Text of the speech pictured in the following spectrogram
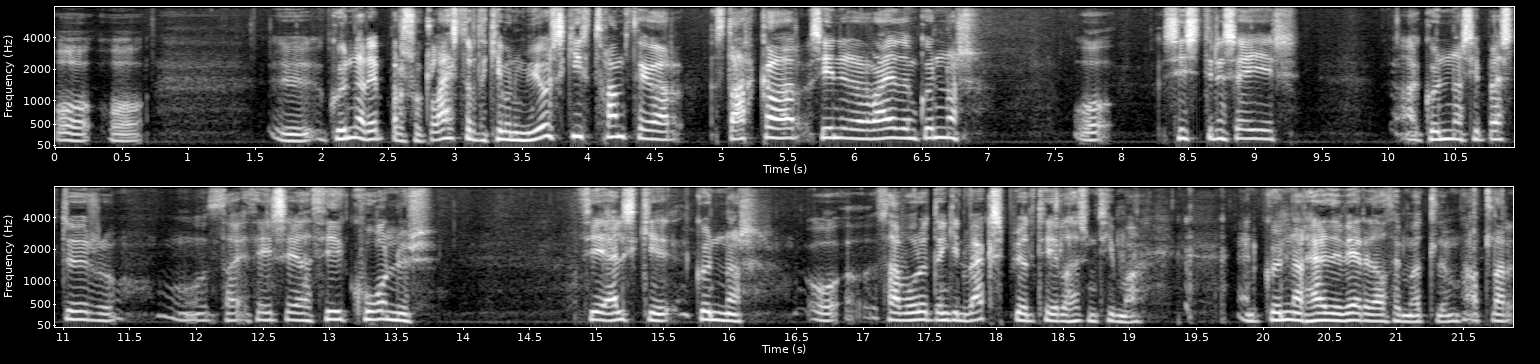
og, og Gunnar er bara svo glæstur það kemur mjög skýrt fram þegar starkaðar sínir að ræða um Gunnar og sýstirinn segir að Gunnar sé bestur og, og þeir segja að þið konur þið elskið Gunnar og það voru þetta engin vegspjöld til á þessum tíma en Gunnar hefði verið á þeim öllum. Allar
